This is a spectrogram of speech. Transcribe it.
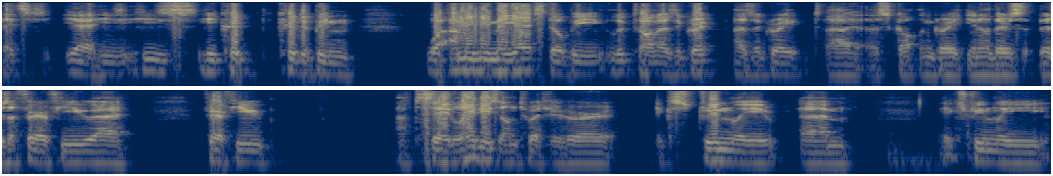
it's yeah he's he's he could could have been. Well, I mean, he may yet still be looked on as a great as a great uh, a Scotland great. You know, there's there's a fair few uh, fair few I have to say ladies on Twitter who are extremely um, extremely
